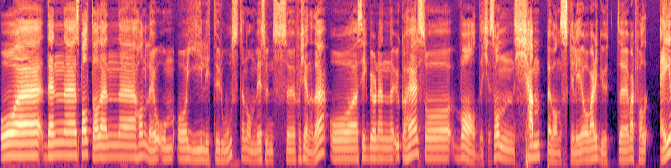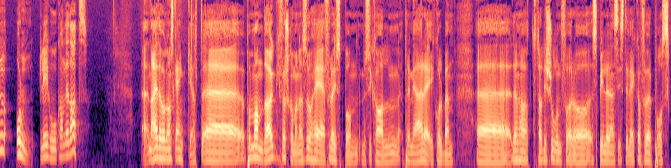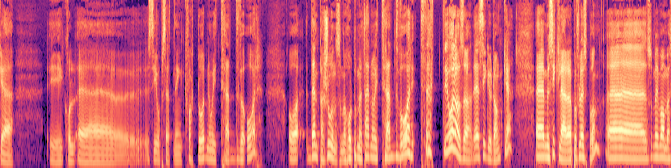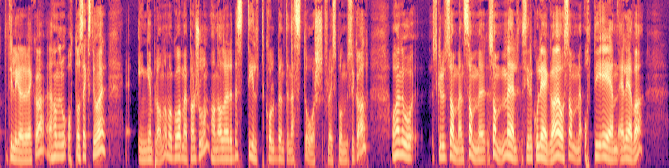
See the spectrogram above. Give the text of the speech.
Og eh, den eh, spalta den eh, handler jo om å gi litt ros til noen vi syns fortjener det. Og Sigbjørn, den uka her så var det ikke sånn kjempevanskelig å velge ut i hvert fall én ordentlig god kandidat. Eh, Nei, det var ganske enkelt. Eh, på mandag førstkommende så har Fløysbånd-musikalen premiere i Kolben. Eh, den har hatt tradisjon for å spille den siste veka før påske i Kol eh, si oppsetning hvert år, nå i 30 år. Og den personen som har holdt på med dette nå i 30 år, 30 år altså, det er Sigurd Danke. Eh, musikklærer på Fløysbånd, eh, som vi var møtte tidligere i veka. Han er nå 68 år. Ingen planer om å gå av med pensjon. Han har allerede bestilt Kolben til neste års Fløysbåndmusikal. Og han er nå skrudd sammen, sammen, sammen med sine kollegaer og sammen med 81 elever,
